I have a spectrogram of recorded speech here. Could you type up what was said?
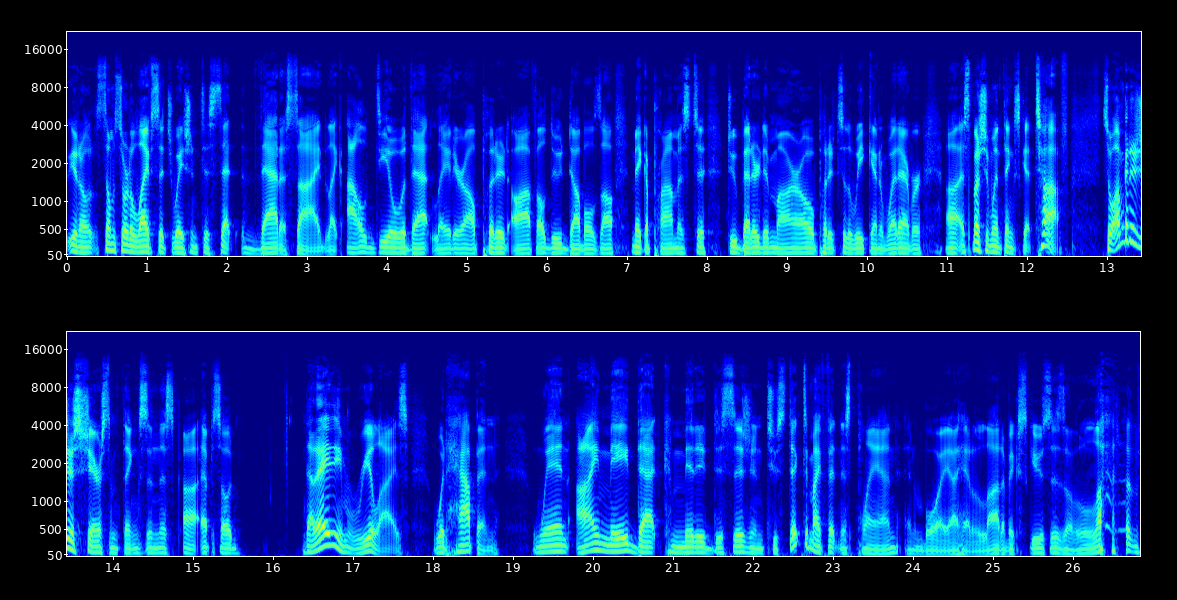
you know some sort of life situation to set that aside. Like i'll deal with that later. I'll put it off. I'll do doubles. I'll make a promise to do better tomorrow put it to the weekend or whatever uh, especially when things get tough. So i'm going to just share some things in this uh, episode that i didn't even realize would happen when I made that committed decision to stick to my fitness plan, and boy, I had a lot of excuses, a lot of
